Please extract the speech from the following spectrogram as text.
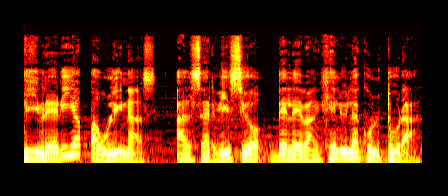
Librería Paulinas al servicio del Evangelio y la cultura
